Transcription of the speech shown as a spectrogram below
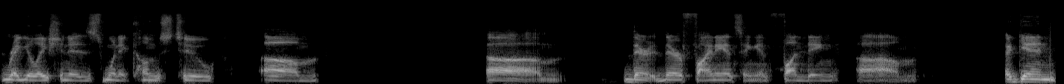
regulation is when it comes to um, um, their their financing and funding. Um, again,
